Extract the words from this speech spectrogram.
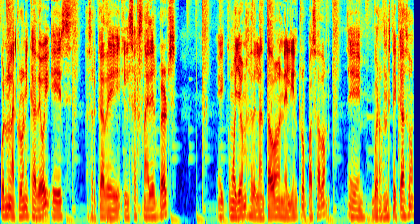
Bueno, la crónica de hoy es acerca del el Zack Snyder Verse. Eh, como ya hemos adelantado en el intro pasado, eh, bueno, en este caso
